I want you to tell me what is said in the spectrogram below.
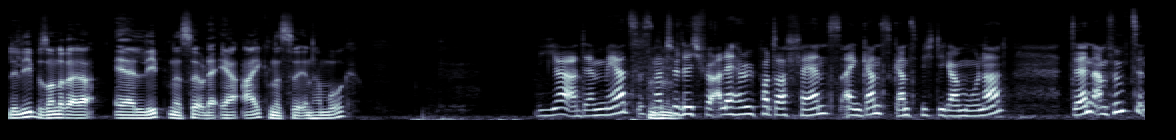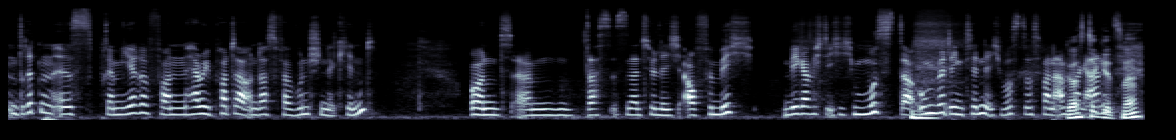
Lilly, besondere Erlebnisse oder Ereignisse in Hamburg? Ja, der März ist Mhm. natürlich für alle Harry Potter-Fans ein ganz, ganz wichtiger Monat. Denn am 15.03. ist Premiere von Harry Potter und das verwunschene Kind. Und ähm, das ist natürlich auch für mich mega wichtig. Ich muss da unbedingt hin. Ich wusste es von Anfang Du hast an. Tickets, ne?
